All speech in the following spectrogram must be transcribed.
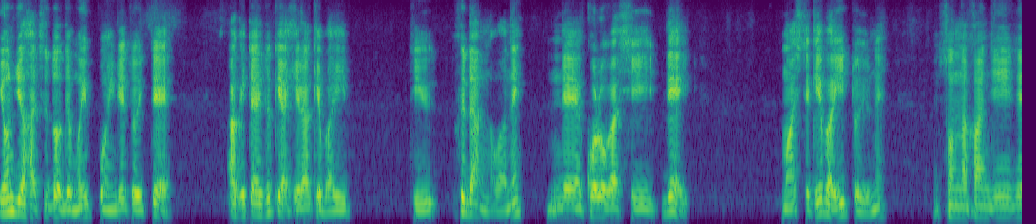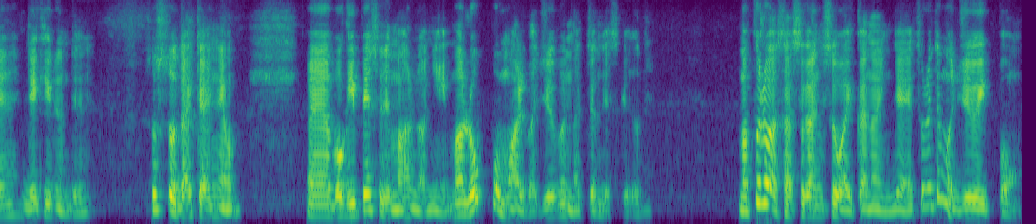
48度でも1本入れといて、上げたいときは開けばいいっていう、普段はね、で、転がしで回していけばいいというね、そんな感じでね、できるんでね。そうすると大体ね、えー、ボギーペースで回るのに、まあ6本もあれば十分になっちゃうんですけどね。まあプロはさすがにそうはいかないんで、それでも11本、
